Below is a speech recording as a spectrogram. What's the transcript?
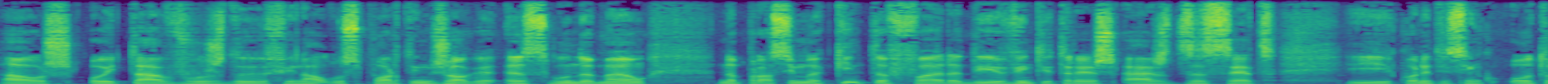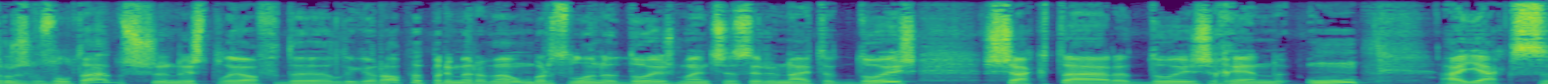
aos oitavos de final. O Sporting joga a segunda mão na próxima quinta-feira, dia 23 às 17h45. Outros resultados neste play-off da Liga Europa. Primeira mão, Barcelona 2, Manchester United 2. 2, Shakhtar 2, Rennes 1, Ajax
